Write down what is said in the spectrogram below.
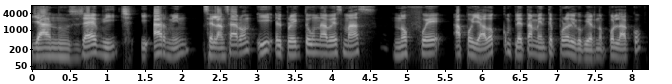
Januszewicz y Armin se lanzaron y el proyecto una vez más no fue apoyado completamente por el gobierno polaco,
